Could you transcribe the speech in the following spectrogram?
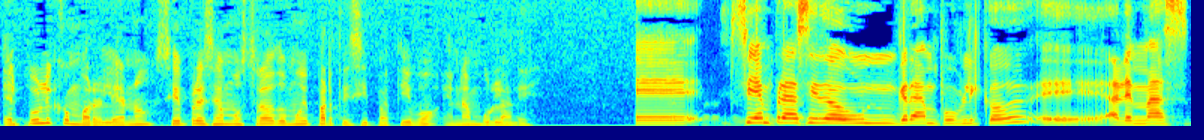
El público moreliano siempre se ha mostrado muy participativo en Ambulante. Eh, siempre ha sido un gran público, eh, además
